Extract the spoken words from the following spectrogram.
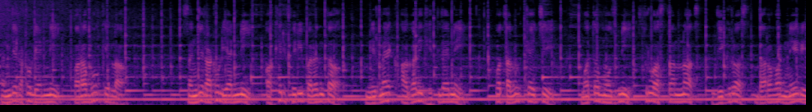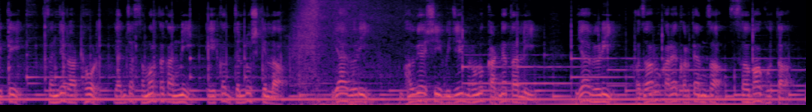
संजय राठोड यांनी पराभव केला. संजय राठोड यांनी अखेर फेरीपर्यंत निर्णायक आघाडी घेतल्याने व तालुक्याची मतमोजणी सुरू असतानाच दिग्रस दारवा नेर येथे संजय राठोड यांच्या समर्थकांनी एकच जल्लोष केला. यावेळी भव्य अशी विजयी मिरवणूक काढण्यात आली. यावेळी हजारो कार्यकर्त्यांचा सहभाग होता.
